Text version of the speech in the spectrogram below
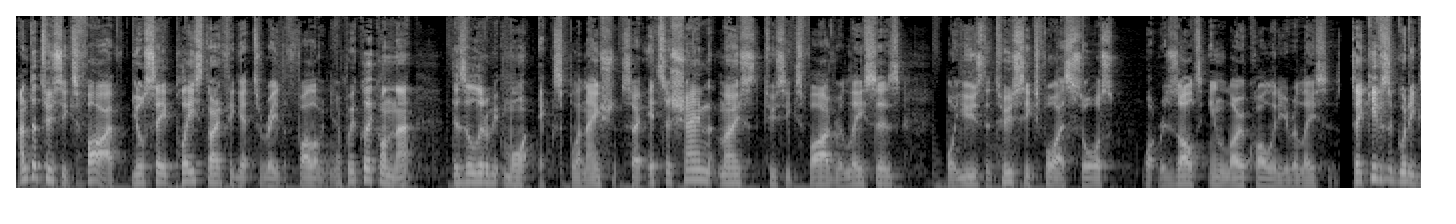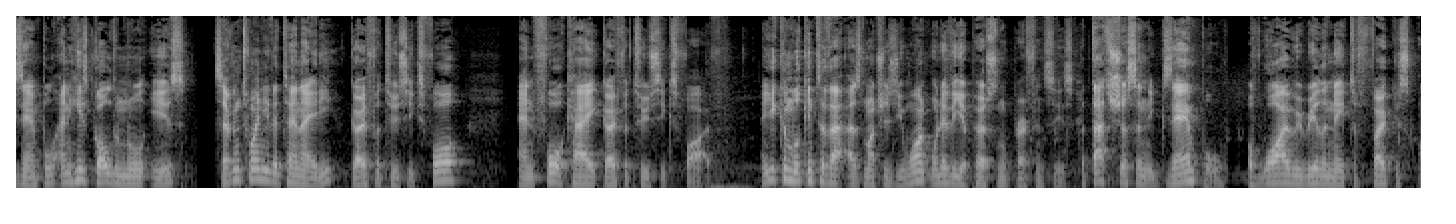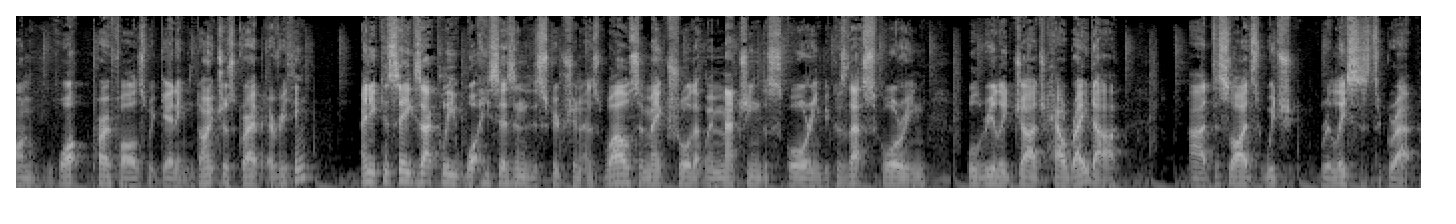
Under 265, you'll see please don't forget to read the following. If we click on that, there's a little bit more explanation. So it's a shame that most 265 releases or use the 264 as source, what results in low quality releases. So it gives a good example, and his golden rule is 720 to 1080, go for 264, and 4K, go for 265. Now you can look into that as much as you want, whatever your personal preference is. But that's just an example of why we really need to focus on what profiles we're getting. Don't just grab everything. And you can see exactly what he says in the description as well. So make sure that we're matching the scoring because that scoring will really judge how Radarr uh, decides which releases to grab.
